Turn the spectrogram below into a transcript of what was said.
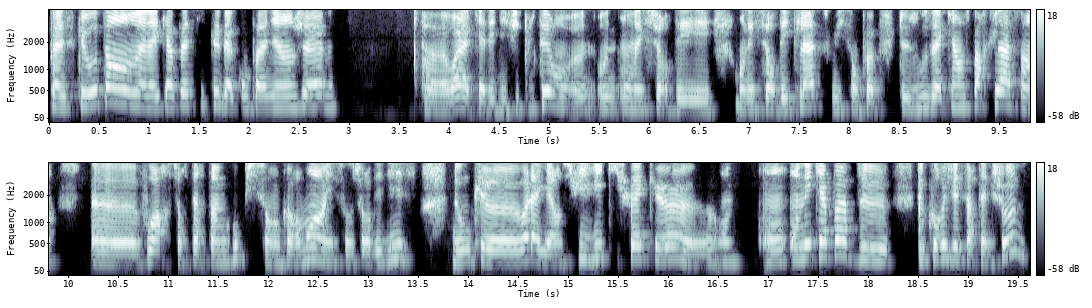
parce que autant on a la capacité d'accompagner un jeune euh, voilà, qui a des difficultés, on, est sur des, on est sur des classes où ils sont pas plus de 12 à 15 par classe, hein. euh, voire sur certains groupes ils sont encore moins, ils sont sur des 10. Donc euh, voilà, il y a un suivi qui fait que euh, on, on, est capable de, de, corriger certaines choses.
